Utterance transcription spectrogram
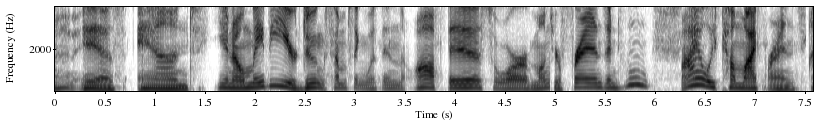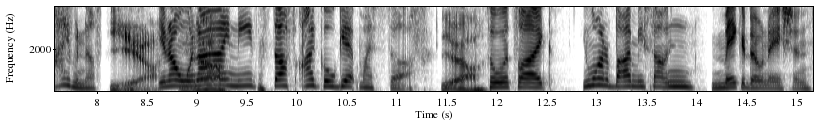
It is. And, you know, maybe you're doing something within the office or among your friends. And who I always tell my friends, I have enough. Yeah. You know, when yeah. I need stuff, I go get my stuff. Yeah. So it's like, you want to buy me something, make a donation.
